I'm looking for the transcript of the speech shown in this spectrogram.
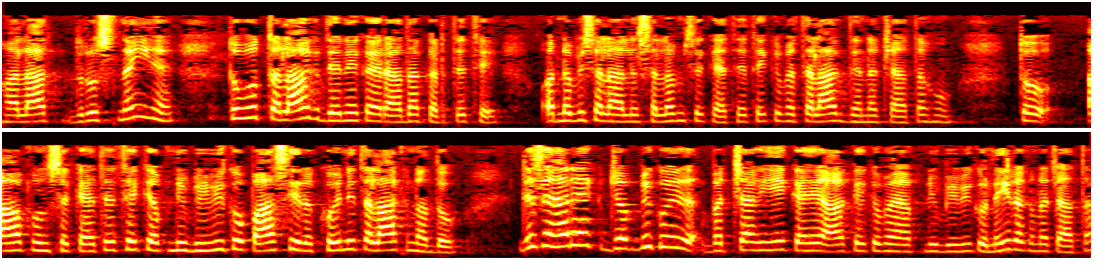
حالات درست نہیں ہے تو وہ طلاق دینے کا ارادہ کرتے تھے۔ اور نبی صلی اللہ علیہ وسلم سے کہتے تھے کہ میں طلاق دینا چاہتا ہوں۔ تو آپ ان سے کہتے تھے کہ اپنی بیوی کو پاس ہی رکھو نہیں طلاق نہ دو۔ جیسے ہر ایک جب بھی کوئی بچہ یہ کہے آ کے کہ میں اپنی بیوی کو نہیں رکھنا چاہتا،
